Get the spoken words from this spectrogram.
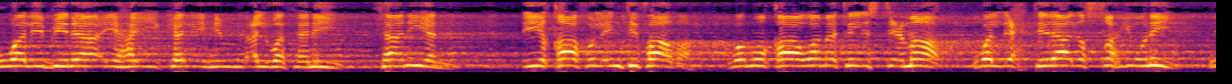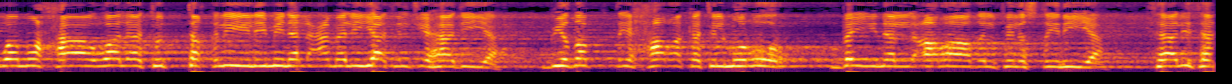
ولبناء هيكلهم الوثني. ثانيا إيقاف الانتفاضة ومقاومة الاستعمار والاحتلال الصهيوني ومحاولة التقليل من العمليات الجهادية بضبط حركة المرور بين الأراضي الفلسطينية ثالثا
